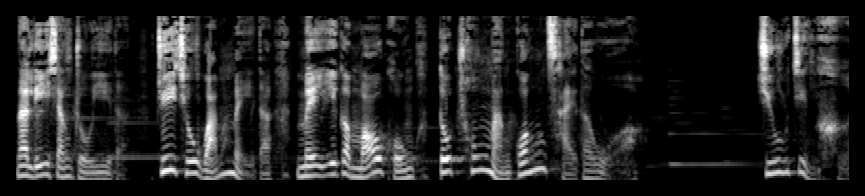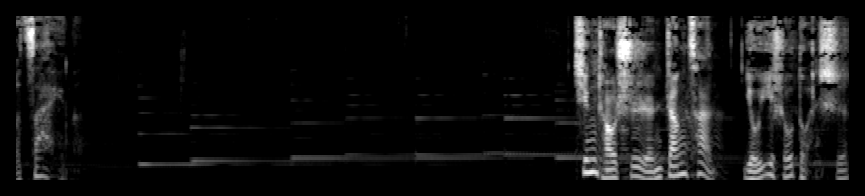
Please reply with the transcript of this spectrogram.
那理想主义的、追求完美的、每一个毛孔都充满光彩的我，究竟何在呢？清朝诗人张粲有一首短诗：“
